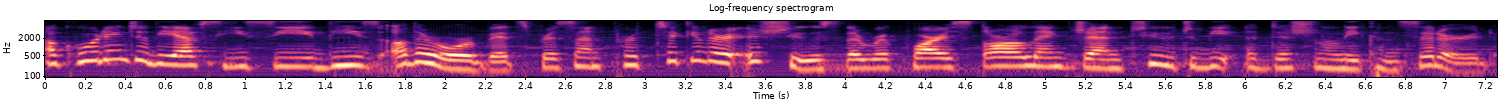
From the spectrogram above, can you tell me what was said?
According to the FCC, these other orbits present particular issues that require Starlink Gen 2 to be additionally considered.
